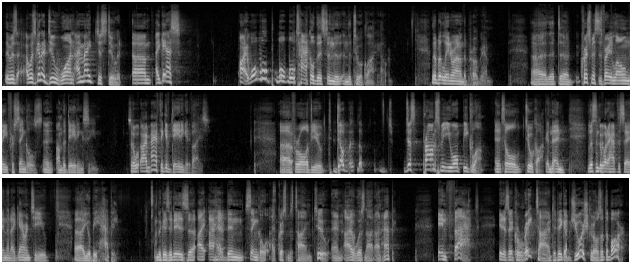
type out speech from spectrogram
there was I was to do one. I might just do it. Um, I guess. All right. Well, we'll we'll we'll tackle this in the in the two o'clock hour, a little bit later on in the program. Uh, that Christmas is very lonely for singles on the dating scene. So I might have to give dating advice uh, for all of you. Don't, just promise me you won't be glum until two o'clock, and then listen to what I have to say, and then I guarantee you, uh, you'll be happy because it is. Uh, I, I have been single at Christmas time too, and I was not unhappy. In fact, it is a great time to pick up Jewish girls at the bar.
